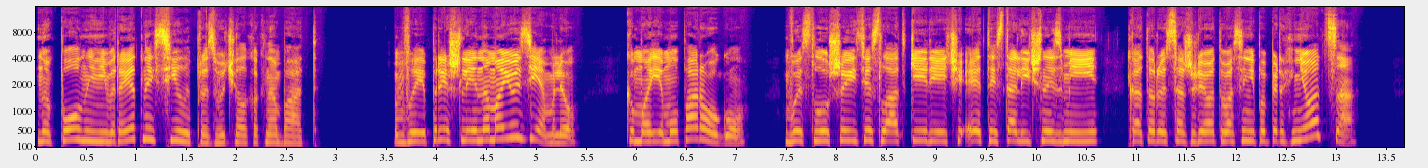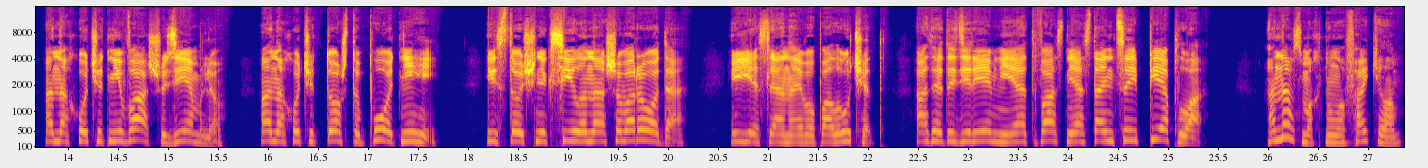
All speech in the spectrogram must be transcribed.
но полный невероятной силы, прозвучал как набат. «Вы пришли на мою землю, к моему порогу. Вы слушаете сладкие речи этой столичной змеи, которая сожрет вас и не поперхнется? Она хочет не вашу землю, она хочет то, что под ней. Источник силы нашего рода. И если она его получит, от этой деревни и от вас не останется и пепла!» Она взмахнула факелом,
